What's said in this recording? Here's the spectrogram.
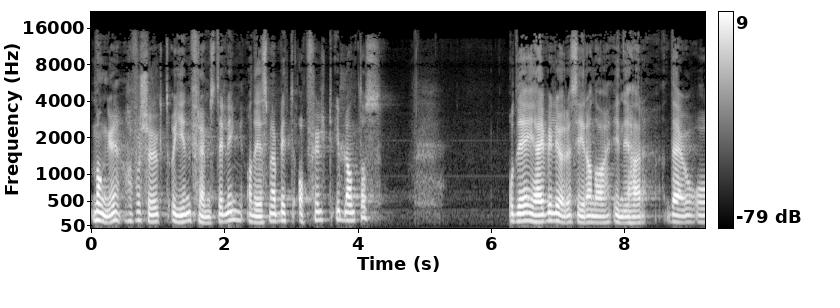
mange har forsøkt å gi en fremstilling av det som er blitt oppfylt iblant oss. Og det jeg vil gjøre, sier han da inni her, det er jo å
